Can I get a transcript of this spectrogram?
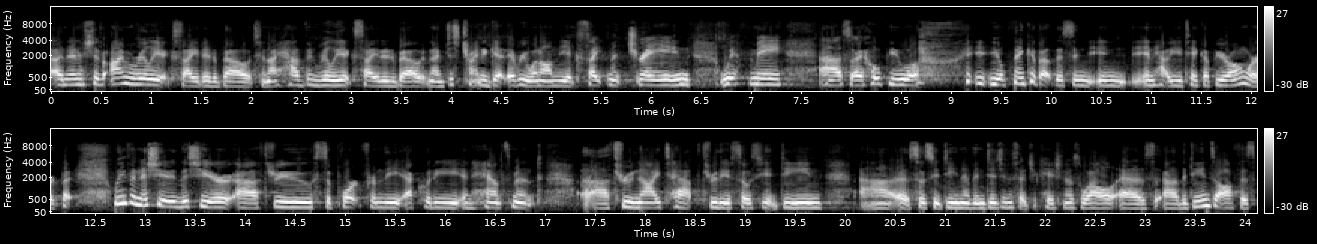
an, initiative I'm really excited about, and I have been really excited about, and I'm just trying to get everyone on the excitement train with me. Uh, so I hope you will. you'll think about this in, in, in, how you take up your own work. But we've initiated this year uh, through support from the Equity Enhancement, uh, through NITEP, through the Associate Dean, uh, Associate Dean of Indigenous Education, as well as uh, the Dean's Office,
